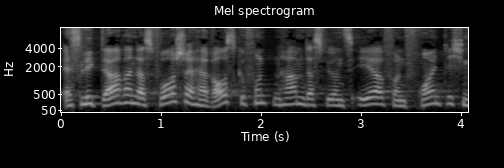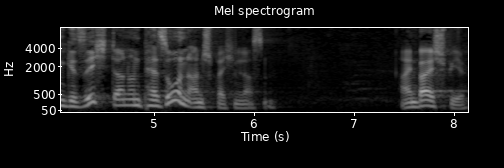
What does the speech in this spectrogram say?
Es liegt daran, dass Forscher herausgefunden haben, dass wir uns eher von freundlichen Gesichtern und Personen ansprechen lassen. Ein Beispiel.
